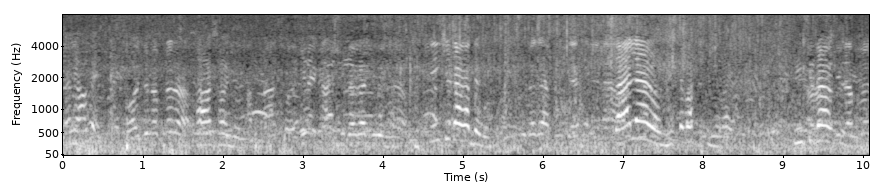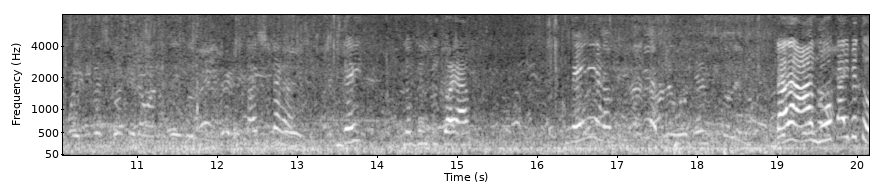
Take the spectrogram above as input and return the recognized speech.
তাহলে হবে? আপনারা? হ্যাঁ ছয়জন। আপনার ছয়জন চারশো টাকা দিবেন না। তিনশো টাকা দেবো। তিনশো টাকা আপনি দেখেন তাহলে আর দিতে পারছি না ভাই। তিনশো টাকা। আপনার চারশো টাকা। দেই লোকজন কি কয় আর নেই আর। তাহলে ওদের কি চলে দাদা আর লোক আইবে তো।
